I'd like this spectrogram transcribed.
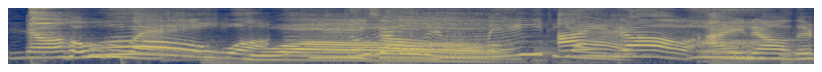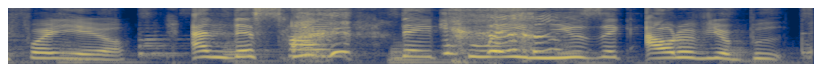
No way. Whoa. Those aren't even made I know, I know, they're for you. And this time they play music out of your boots.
